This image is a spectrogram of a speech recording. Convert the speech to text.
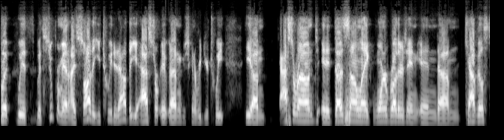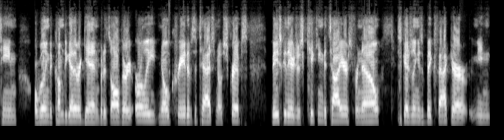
But with with Superman, I saw that you tweeted out that you asked. I'm just going to read your tweet. He um, asked around, and it does sound like Warner Brothers and and um, Cavill's team are willing to come together again, but it's all very early. No creatives attached, no scripts. Basically, they're just kicking the tires for now. Scheduling is a big factor. I mean,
